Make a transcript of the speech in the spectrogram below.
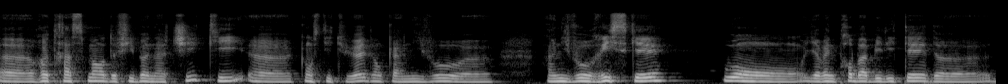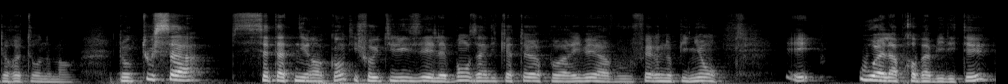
euh, retracement de Fibonacci qui euh, constituait donc un niveau, euh, un niveau risqué où il y avait une probabilité de, retournement. Donc tout ça c'est à tenir en compte, il faut utiliser les bons indicateurs pour arriver à vous faire une opinion et où est la probabilité,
